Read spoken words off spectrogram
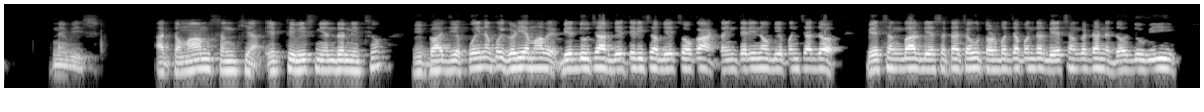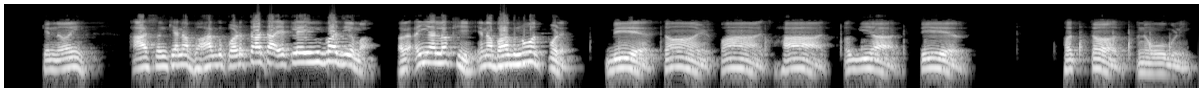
ને વીસ. આ તમામ સંખ્યા એક થી વીસની અંદરની હો. વિભાજ્ય કોઈના કોઈ ઘડિયામાં આવે. બે દુ ચાર, બે તેરી છ, બે ચોક આઠ, ત્રણ તેરી નવ, બે પંચા દસ, બે છંગ બાર, બે સત્તા ચૌદ, ત્રણ પંચા પંદર, બે છંગ અઢાર ને દસ દુ વી કે નહીં? આ સંખ્યાના ભાગ પડતા હતા એટલે એ વિભાજ્યમાં. હવે અહીંયા લખી એના ભાગ નો જ પડે. બે, ત્રણ, પાંચ, સાત, અગિયાર, તેર, સત્તર અને ઓગણીસ.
